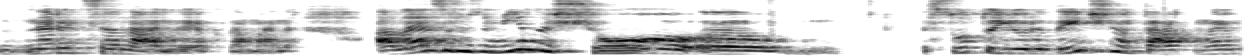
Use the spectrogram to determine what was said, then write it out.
нераціонально, як на мене. Але зрозуміло, що суто юридично так ми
